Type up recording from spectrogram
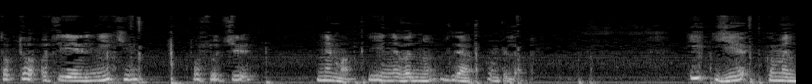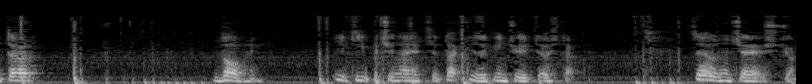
Тобто оцієї лінійки, по суті, нема. Її не видно для компілятора. І є коментар довгий, який починається так і закінчується ось так. Це означає, що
